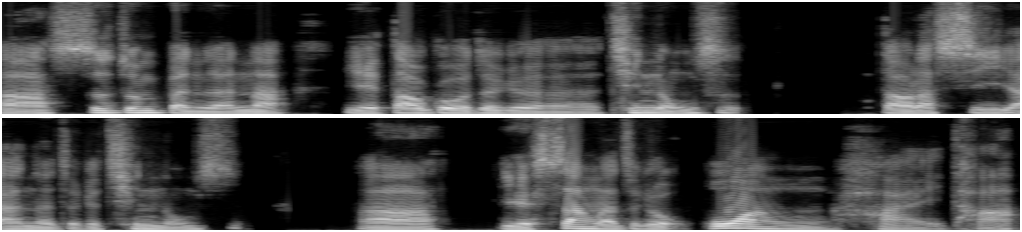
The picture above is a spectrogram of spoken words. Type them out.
啊，师尊本人呐，也到过这个青龙寺，到了西安的这个青龙寺，啊，也上了这个望海塔。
